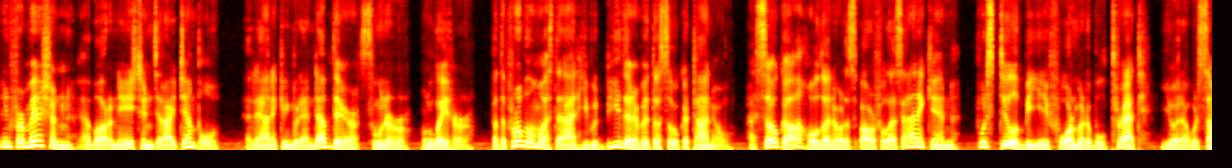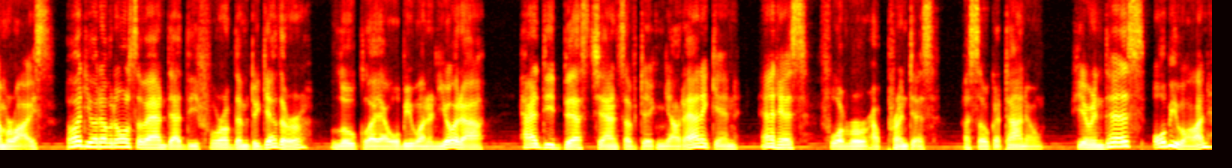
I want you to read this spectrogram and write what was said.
information about an ancient Jedi temple, and Anakin would end up there sooner or later. But the problem was that he would be there with Ahsoka Tano. Ahsoka, although not as powerful as Anakin, would still be a formidable threat, Yoda would summarize. But Yoda would also add that the four of them together, Luke, Leia, Obi-Wan, and Yoda, had the best chance of taking out Anakin and his former apprentice, Ahsoka Tano. Hearing this, Obi-Wan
